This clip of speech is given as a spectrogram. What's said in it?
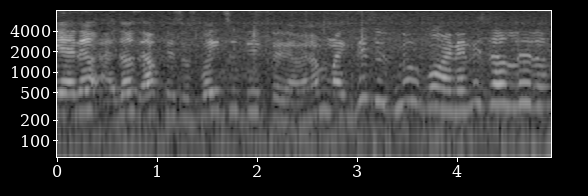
Yeah, them- those outfits was way too big for them. And I'm like, this is newborn and it's so little.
